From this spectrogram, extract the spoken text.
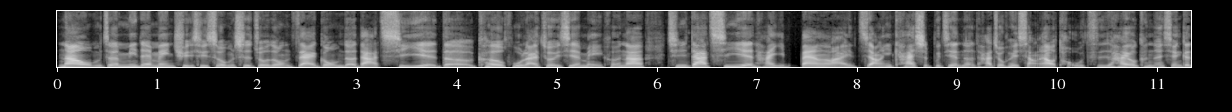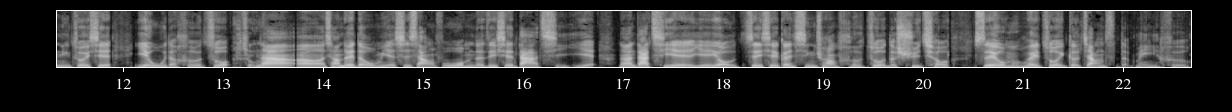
那我们这个 Mid and Match，其实我们是着重在跟我们的大企业的客户来做一些媒合。那其实大企业它一般来讲，一开始不见得他就会想要投资，他有可能先跟你做一些业务的合作。那呃，相对的，我们也是想服务我们的这些大企业。那大企业也有这些跟新创合作的需求，所以。我们会做一个这样子的媒合。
